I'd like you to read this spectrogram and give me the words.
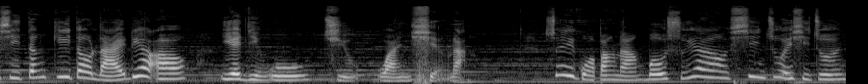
是当基督来了后，伊的任务就完成了。所以外邦人无需要信主的时阵，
